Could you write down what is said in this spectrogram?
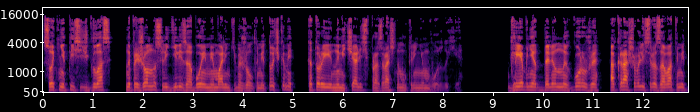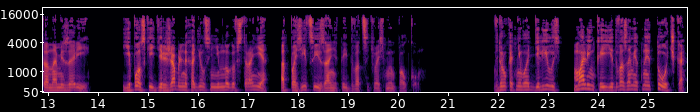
Сотни тысяч глаз напряженно следили за обоими маленькими желтыми точками, которые намечались в прозрачном утреннем воздухе. Гребни отдаленных гор уже окрашивались розоватыми тонами зари, японский дирижабль находился немного в стороне от позиции, занятой 28-м полком. Вдруг от него отделилась маленькая едва заметная точка,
